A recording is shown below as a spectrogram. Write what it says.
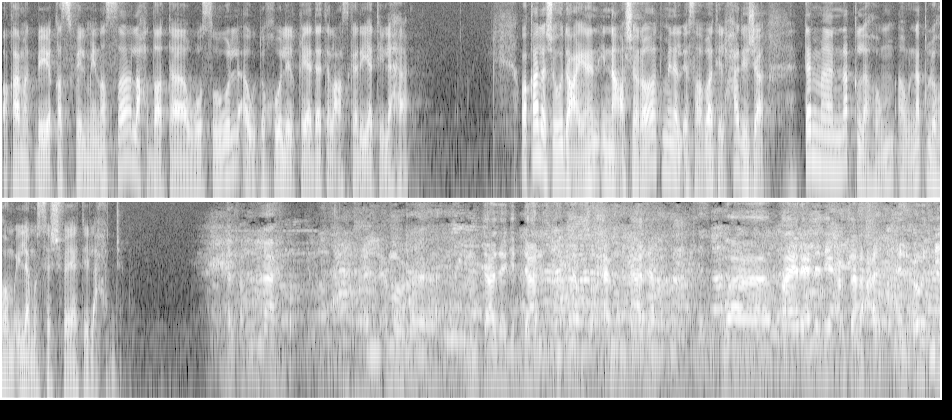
وقامت بقصف المنصة لحظة وصول أو دخول القيادات العسكرية لها. وقال شهود عيان إن عشرات من الإصابات الحرجة تم نقلهم أو نقلهم إلى مستشفيات لحج الحمد لله. الأمور ممتازة جدا. ونحن بصحة ممتازة. والطائرة الذي أرسلها الحوثي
